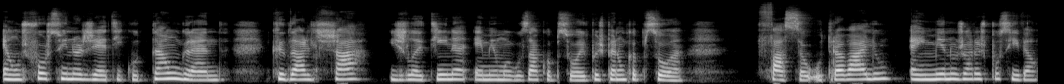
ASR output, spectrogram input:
é um esforço energético tão grande que dar-lhe chá e gelatina é mesmo a gozar com a pessoa e depois esperam que a pessoa faça o trabalho em menos horas possível.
